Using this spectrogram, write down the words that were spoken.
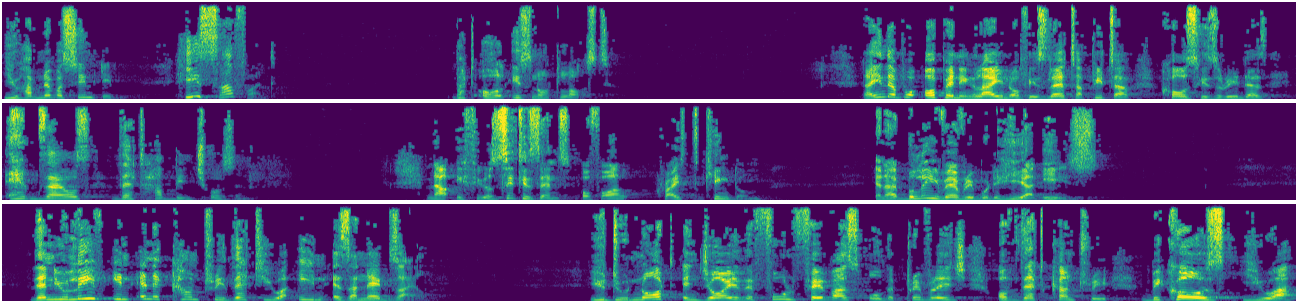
You have never seen him. He suffered. But all is not lost. Now, in the opening line of his letter, Peter calls his readers exiles that have been chosen. Now, if you're citizens of our Christ kingdom, and I believe everybody here is, then you live in any country that you are in as an exile. You do not enjoy the full favors or the privilege of that country because you are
